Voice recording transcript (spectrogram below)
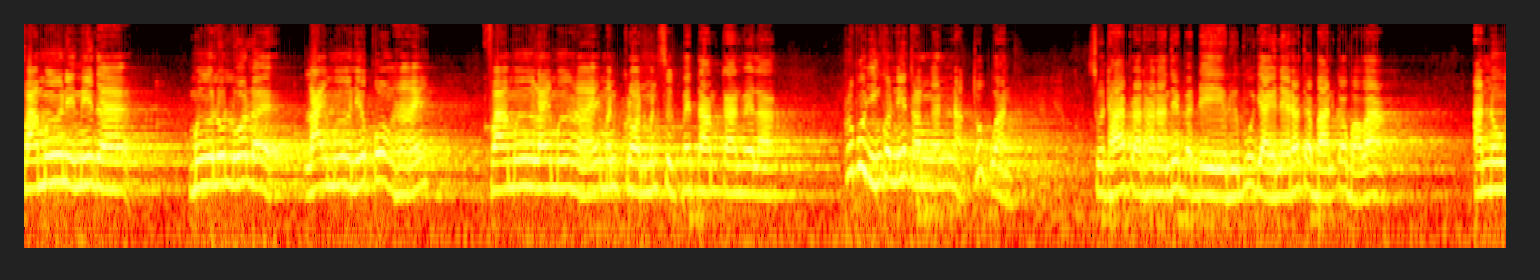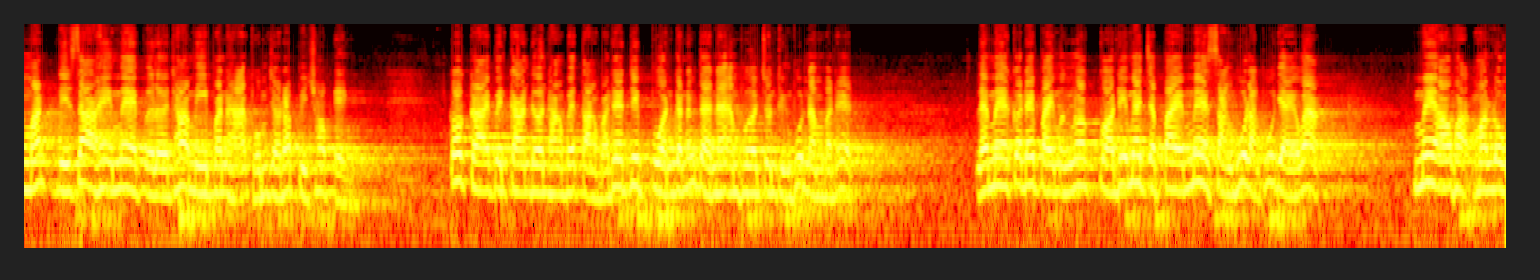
ฝ่ามือนี่มีแต่มือล้วนๆเลย ลายมือนิ้วโป้งหาย ฝ่ามือลายมือหาย มันกร่อนมันสึกไปตามการเวลาเพราะผู้หญิงคนนี้ทำงานหนักทุกวัน สุดท้ายประธานาธิบดีหรือผู้ใหญ่ในรัฐบาลก็บอกว่า อนุมัติวีซ่าให้แม่ไปเลย ถ้ามีปัญหาผมจะรับผิดชอบเอง ก็กลายเป็นการเดินทางไปต่างประเทศที่ป่วนกันตั้งแต่ในอำเภอจนถึงผู้นำประเทศ และแม่ก็ได้ไปเมืองนอกก่อนที่แม่จะไปแม่สั่งผู้หลักผู้ใหญ่ว่าแม่เอาผักมาลง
